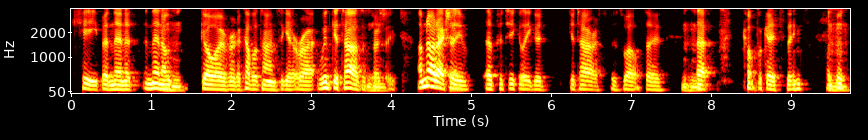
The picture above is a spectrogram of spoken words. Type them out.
keep and then it, and then i'll Mhm. go over it a couple of times to get it right with guitars especially i'm not actually a particularly good guitarist as well so Mhm. that complicates things Mhm.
